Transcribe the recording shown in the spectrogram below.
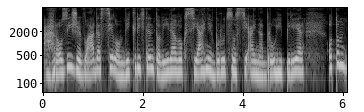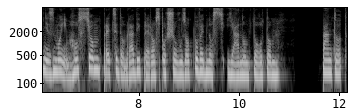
a hrozí, že vláda s cieľom vykryť tento výdavok siahne v budúcnosti aj na druhý pilier? O tom dnes s mojím hosťom, predsedom Rady pre rozpočtovú zodpovednosť Jánom Tótom. Pán Tóth,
